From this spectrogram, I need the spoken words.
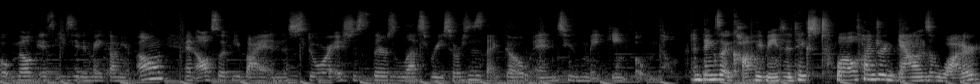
Oat milk is easy to make on your own, and also if you buy it in the store, it's just there's less resources that go into making oat milk. And things like coffee beans, it takes 1,200 gallons of water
